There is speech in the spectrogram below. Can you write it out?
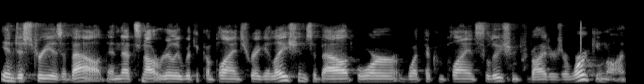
industry is about and that's not really what the compliance regulations about or what the compliance solution providers are working on.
